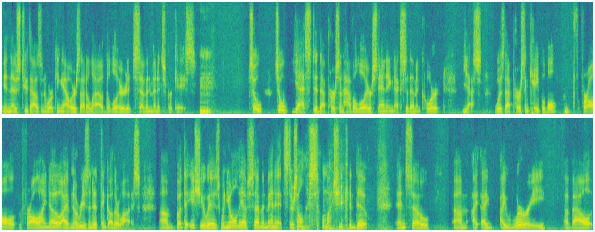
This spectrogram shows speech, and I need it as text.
in those 2,000 working hours, that allowed the lawyer at seven minutes per case. Mm. So, so yes, did that person have a lawyer standing next to them in court? Yes. Was that person capable? For all for all I know, I have no reason to think otherwise. Um, but the issue is when you only have seven minutes, there's only so much you can do, and so um, I, I I worry about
